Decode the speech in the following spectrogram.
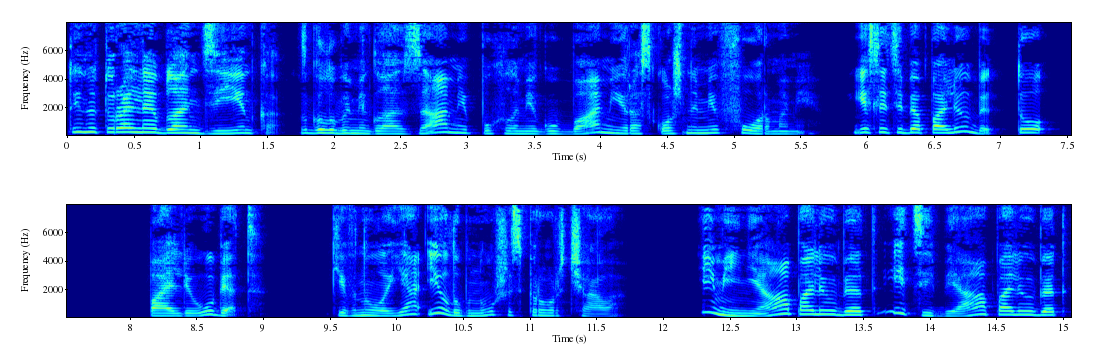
Ты натуральная блондинка, с голубыми глазами, пухлыми губами и роскошными формами. Если тебя полюбят, то... Полюбят! Кивнула я и, улыбнувшись, проурчала. «И меня полюбят, и тебя полюбят.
